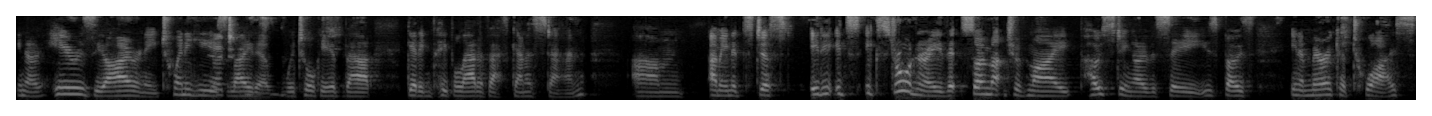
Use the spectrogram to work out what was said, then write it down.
You know, here is the irony 20 years later, we're talking about getting people out of Afghanistan. Um, I mean, it's just, it, it's extraordinary that so much of my posting overseas, both in America twice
